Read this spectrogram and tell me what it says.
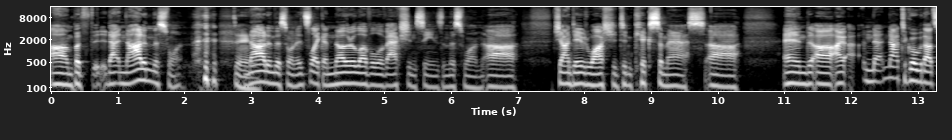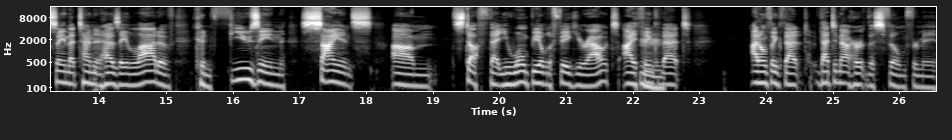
Um but th- that not in this one. Not in this one. It's like another level of action scenes in this one. Uh john david washington kicks some ass. Uh and uh, I I- n- not to go without saying that Tenet has a lot of confusing science um, stuff that you won't be able to figure out. I think Mhm. that I don't think that that did not hurt this film for me.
